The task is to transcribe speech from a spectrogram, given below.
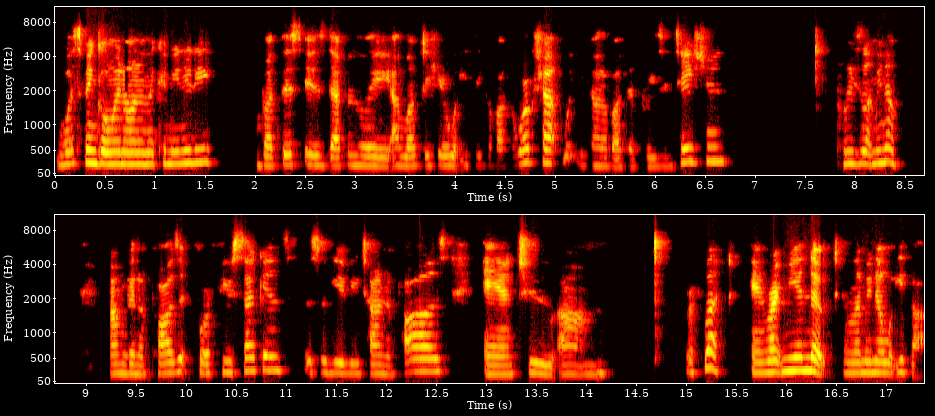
what's been going on in the community. But this is definitely, I love to hear what you think about the workshop, what you thought about the presentation. Please let me know. I'm going to pause it for a few seconds. This will give you time to pause and to um, reflect and write me a note and let me know what you thought.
